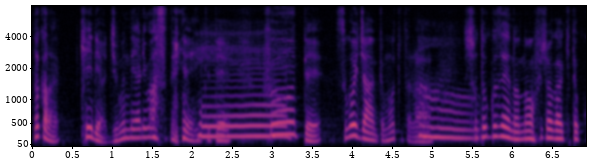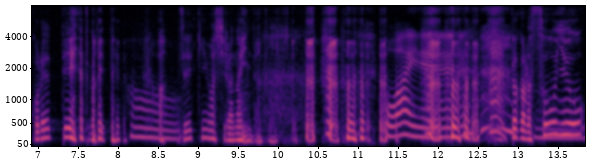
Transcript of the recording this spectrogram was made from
だから経理は自分でやりますって言っててへふーんってすごいじゃんって思ってたら、うん。所得税の納付書が来てこれってとか言って、うんあ税金は知らないんだと思って。怖いね、だからそういう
